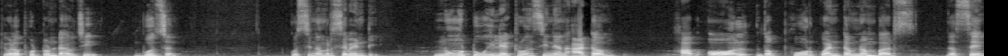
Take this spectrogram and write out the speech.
কেবল ফোটনটা হচ্ছে boson question number seventy no two electrons in an atom have all the four quantum numbers the same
